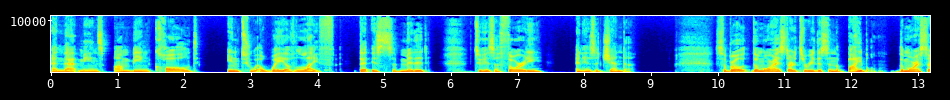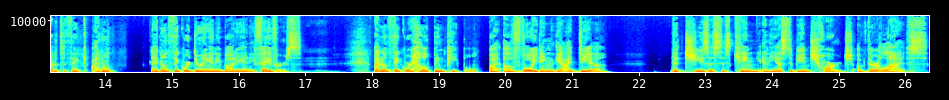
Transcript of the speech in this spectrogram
And that means I'm being called into a way of life that is submitted to his authority and his agenda. So, bro, the more I started to read this in the Bible, the more I started to think, I don't, I don't think we're doing anybody any favors. I don't think we're helping people by avoiding the idea that Jesus is king and he has to be in charge of their lives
